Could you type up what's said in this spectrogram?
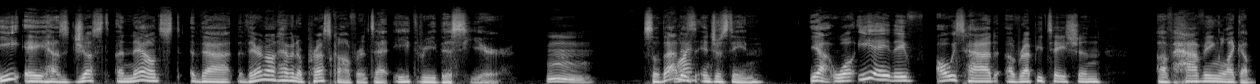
EA has just announced that they're not having a press conference at E3 this year. Hmm. So that is Why? interesting. Yeah, well, EA they've always had a reputation of having like a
